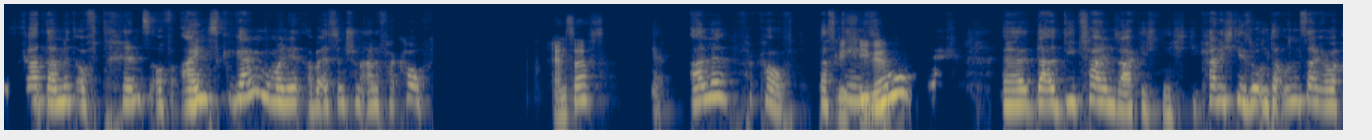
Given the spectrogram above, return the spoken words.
ist grad damit auf Trends auf 1 gegangen, wo man jetzt aber es sind schon alle verkauft. Ernsthaft? Ja, alle verkauft. Das Wie viele? so. Äh, da die Zahlen sage ich nicht. Die kann ich dir so unter uns sagen, aber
